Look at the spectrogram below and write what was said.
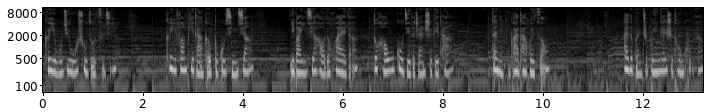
可以无拘无束做自己。可以放屁打嗝不顾形象，你把一切好的坏的都毫无顾忌的展示给他，但你不怕他会走。爱的本质不应该是痛苦的，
